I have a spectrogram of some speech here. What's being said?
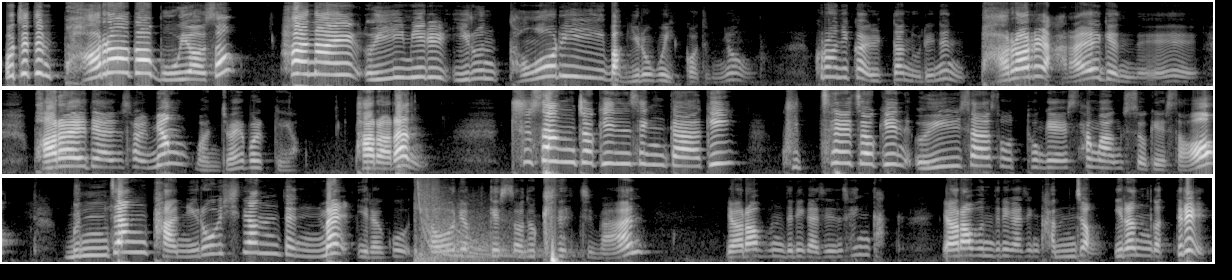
어쨌든 발화가 모여서 하나의 의미를 이룬 덩어리 막 이러고 있거든요. 그러니까 일단 우리는 발화를 알아야겠네. 발화에 대한 설명 먼저 해볼게요. 발화란 추상적인 생각이 구체적인 의사소통의 상황 속에서 문장 단위로 실현된 말이라고 더 어렵게 써놓긴 했지만 여러분들이 가진 생각, 여러분들이 가진 감정 이런 것들을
